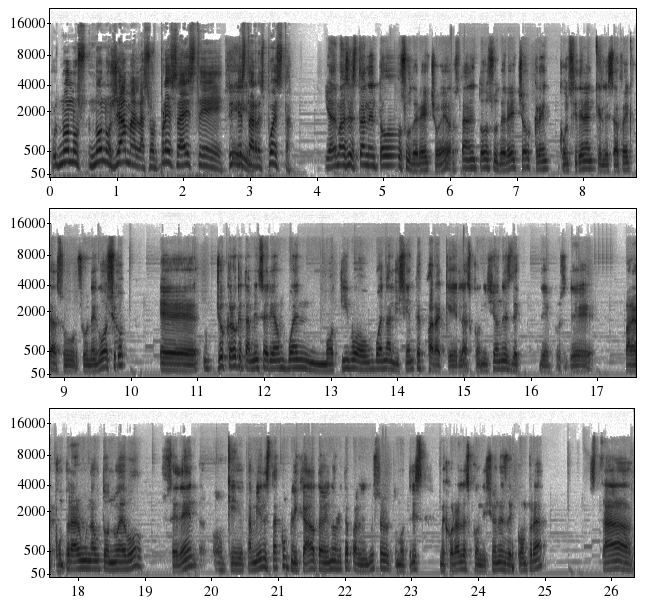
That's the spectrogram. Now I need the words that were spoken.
pues no, nos, no nos llama la sorpresa este, esta respuesta. Y además están en todo su derecho, ¿eh? están en todo su derecho, creen, consideran que les afecta su, su negocio. Eh, yo creo que también sería un buen motivo, un buen aliciente para que las condiciones de, de, pues de para comprar un auto nuevo se den, aunque también está complicado también ahorita para la industria automotriz mejorar las condiciones de compra. Está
